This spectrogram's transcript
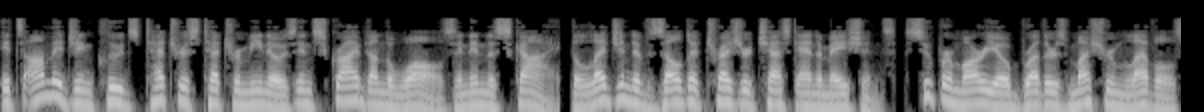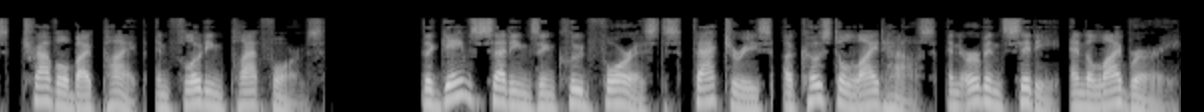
Its homage includes Tetris tetrominos inscribed on the walls and in the sky, The Legend of Zelda treasure chest animations, Super Mario Bros. mushroom levels, travel by pipe, and floating platforms. The game's settings include forests, factories, a coastal lighthouse, an urban city, and a library.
